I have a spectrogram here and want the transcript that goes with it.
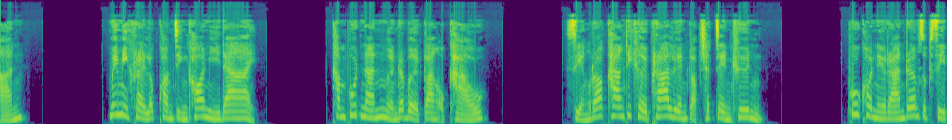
าล ไม่มีใครลบความจริงข้อนี้ได้ คำพูดนั้นเหมือนระเบิดกลางอกเขา เสียงรอบข้างที่เคยพร่าเลือนกลับชัดเจนขึ้น ผู้คนในร้านเริ่มสุบสิบ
